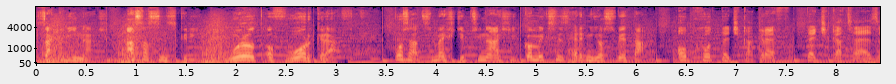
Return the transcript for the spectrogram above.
Zaklínač, Assassin's Creed, World of Warcraft. Pořád Smash ti přináší komiksy z herního světa. obchod.krev.cz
